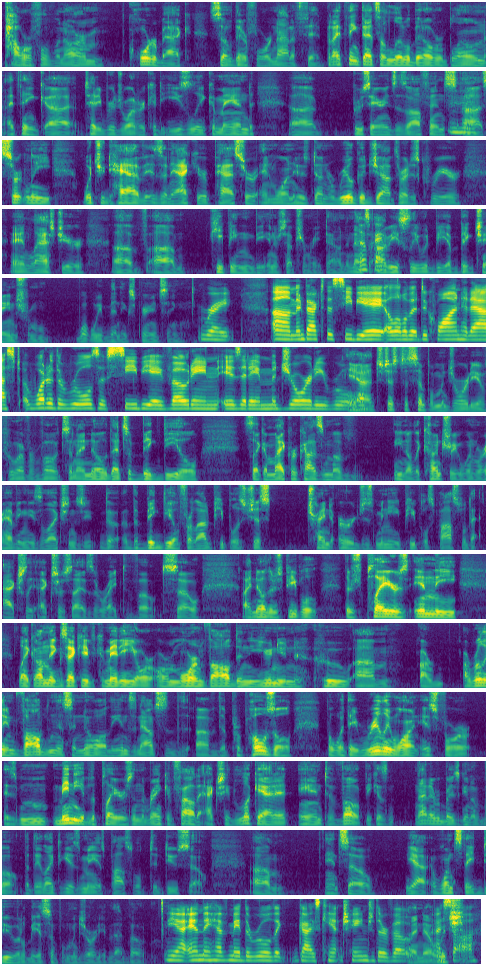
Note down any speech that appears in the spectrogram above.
powerful of an arm quarterback, so therefore not a fit. But I think that's a little bit overblown. I think uh, Teddy Bridgewater could easily command uh, Bruce Arians' offense. Mm-hmm. Uh, certainly, what you'd have is an accurate passer and one who's done a real good job throughout his career and last year of um, keeping the interception rate down. And that's okay. obviously would be a big change from what we've been experiencing. Right. Um, and back to the CBA a little bit, Daquan had asked, what are the rules of CBA voting? Is it a majority rule? Yeah, it's just a simple majority of whoever votes. And I know that's a big deal. It's like a microcosm of you know the country when we're having these elections. The, the big deal for a lot of people is just trying to urge as many people as possible to actually exercise their right to vote. So I know there's people, there's players in the, like on the executive committee or, or more involved in the union who um, are, are really involved in this and know all the ins and outs of the, of the proposal. But what they really want is for as many of the players in the rank and file to actually look at it and to vote because not everybody's going to vote, but they like to get as many as possible to do so. Um, and so yeah, once they do, it'll be a simple majority of that vote. Yeah, and they have made the rule that guys can't change their vote. I know. I which, saw.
